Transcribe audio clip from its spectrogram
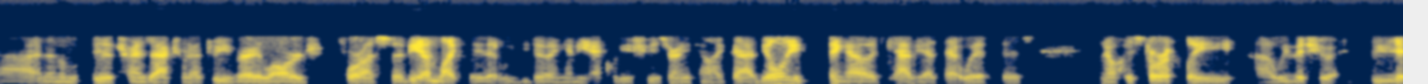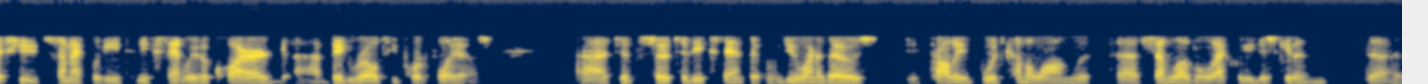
uh, and then the, the transaction would have to be very large for us. So it'd be unlikely that we'd be doing any equity issues or anything like that. The only thing I would caveat that with is, you know, historically, uh, we've issued we've issued some equity to the extent we've acquired uh, big royalty portfolios. Uh, to, so to the extent that we do one of those, it probably would come along with uh, some level of equity, just given the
